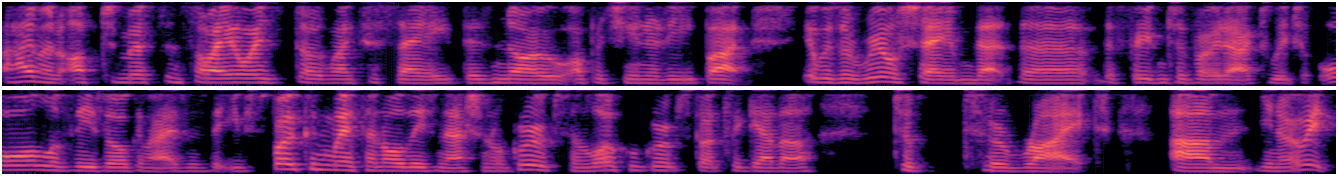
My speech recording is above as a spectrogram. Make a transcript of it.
I'm an optimist, and so I always don't like to say there's no opportunity. But it was a real shame that the the Freedom to Vote Act, which all of these organizers that you've spoken with, and all these national groups and local groups got together to to write, um, you know, it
